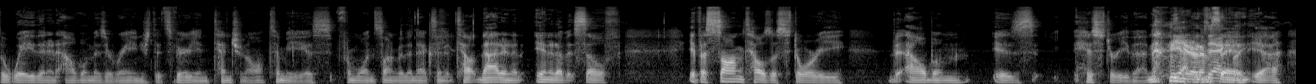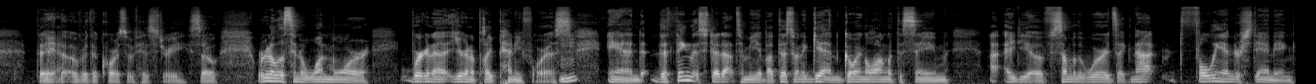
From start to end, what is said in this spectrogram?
the way that an album is arranged that's very intentional to me. Is from one song to the next, and it tell that in in and of itself. If a song tells a story, the album is history. Then you Yeah, know what exactly. I'm saying? Yeah. The, Yeah. the- over the course of history. So we're gonna listen to one more. We're gonna you're gonna play Penny for us. Mm-hmm. And the thing that stood out to me about this one, again, going along with the same uh, idea of some of the words, like not fully understanding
